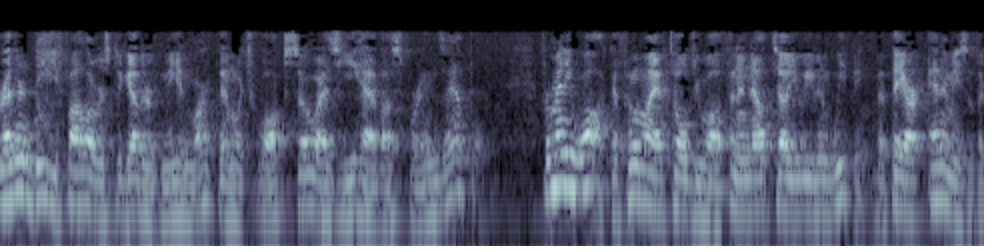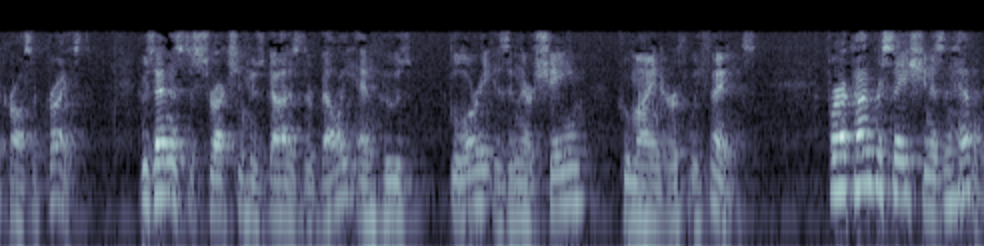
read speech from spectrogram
Brethren, be ye followers together of me, and mark them which walk so as ye have us for an example. For many walk, of whom I have told you often, and now tell you even weeping, that they are enemies of the cross of Christ, whose end is destruction, whose God is their belly, and whose glory is in their shame, who mind earthly things. For our conversation is in heaven,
